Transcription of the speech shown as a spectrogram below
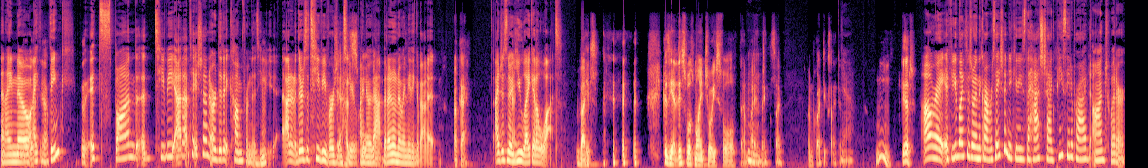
and i know i yeah. think it spawned a tv adaptation or did it come from the tv i don't know there's a tv version Mm-hmm. Too i know that but i don't know anything about it Okay. I just know you like it a lot. Right. Because yeah, this was my choice for vampire thing. So I'm quite excited. Yeah. Hmm, good. All right. If you'd like to join the conversation, you can use the hashtag PC Deprived on Twitter.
